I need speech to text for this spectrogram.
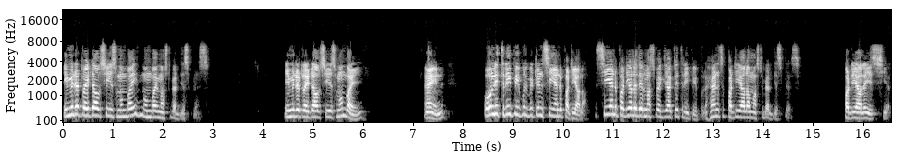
Immediate right of C is Mumbai. Mumbai must be at this place. Immediate right of C is Mumbai. And only three people between C and Patiala. C and Patiala, there must be exactly three people. Hence, Patiala must be at this place. Patiala is here.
